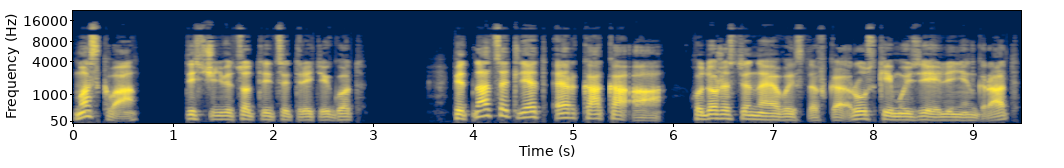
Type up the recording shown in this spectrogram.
Москва, 1933 год. 15 лет РККА, художественная выставка «Русский музей Ленинград»,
